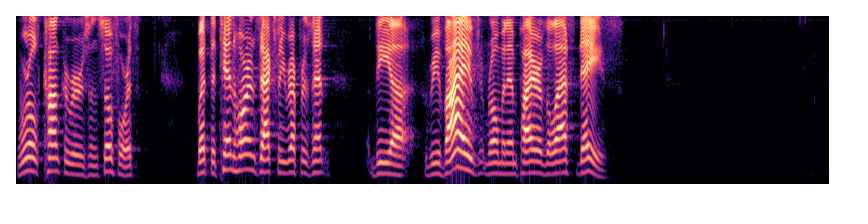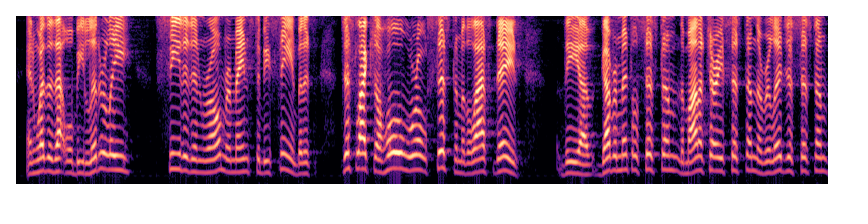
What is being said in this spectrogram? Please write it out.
world conquerors, and so forth. But the ten horns actually represent the uh, revived Roman Empire of the last days. And whether that will be literally seated in Rome remains to be seen. But it's just like the whole world system of the last days the uh, governmental system, the monetary system, the religious system,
